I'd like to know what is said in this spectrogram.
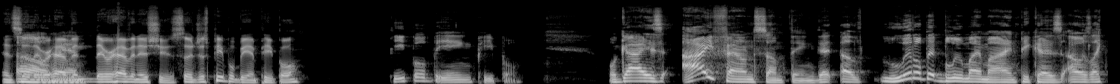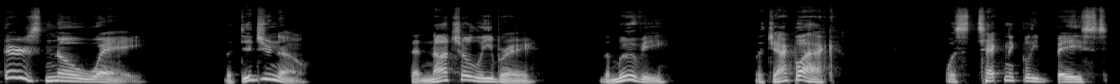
And so they Oh, were man. having they were having issues. So just people being people. People being people. Well, guys, I found something that a little bit blew my mind because I was like, "There's no way." But did you know that Nacho Libre, the movie with Jack Black, was technically based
